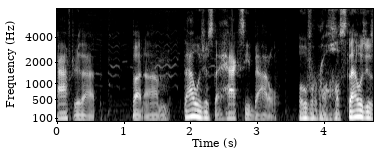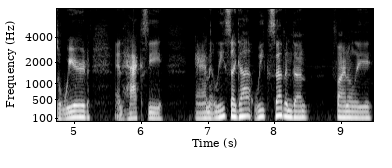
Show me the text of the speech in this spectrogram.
after that, but um, that was just a haxy battle overall. So that was just weird and haxy, and at least I got week seven done finally.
